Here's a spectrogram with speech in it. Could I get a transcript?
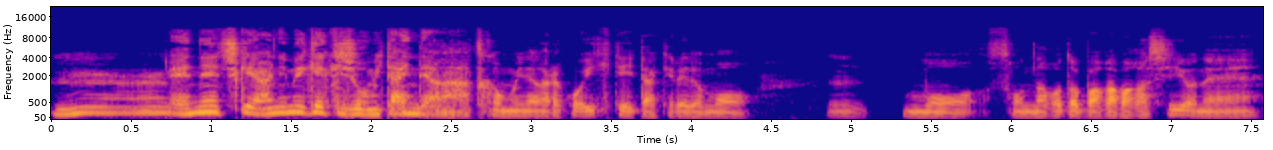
うーん、NHK アニメ劇場見たいんだよなとか思いながらこう生きていたけれども、うん。もう、そんなことバカバカしいよね。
